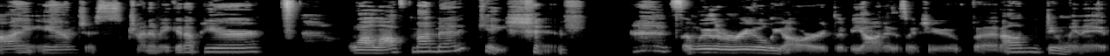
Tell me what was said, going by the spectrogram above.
I am just trying to make it up here while off my medication. so it was really hard to be honest with you, but I'm doing it.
